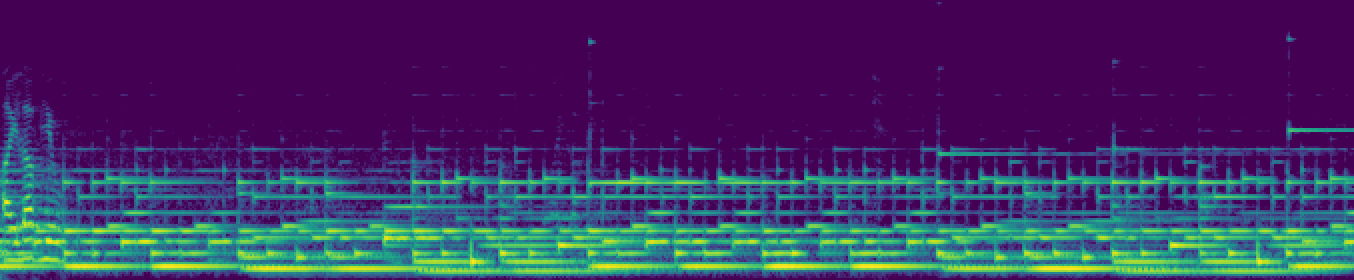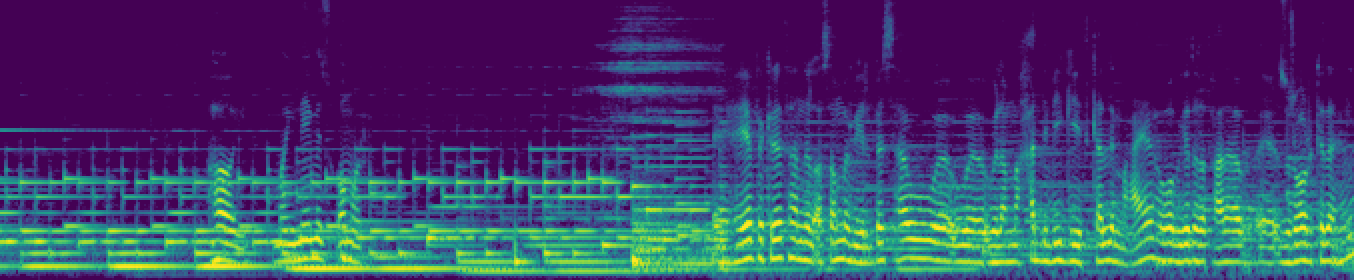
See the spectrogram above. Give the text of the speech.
I love you Hi, my name is Omar. هي فكرتها إن الأصم بيلبسها و... و... ولما حد بيجي يتكلم معاه هو بيضغط على زرار كده هنا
